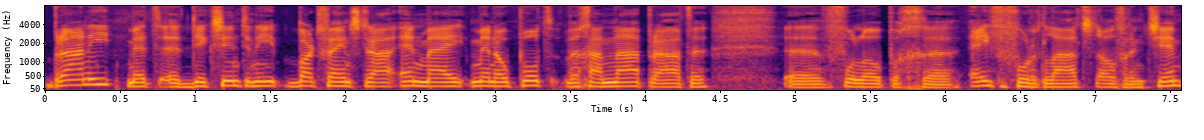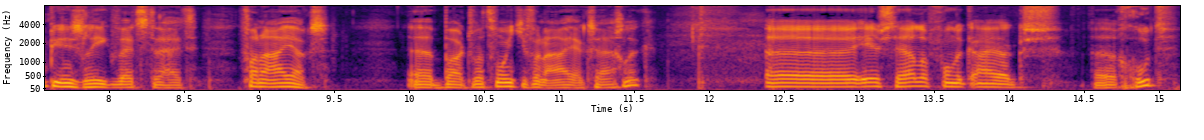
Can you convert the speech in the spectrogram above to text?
Brani met eh, Dick Sintony, Bart Veenstra en mij, Menno Pot. We gaan napraten eh, voorlopig even voor het laatst over een Champions League wedstrijd van Ajax. Bart, wat vond je van Ajax eigenlijk? Eerste helft vond ik Ajax goed.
